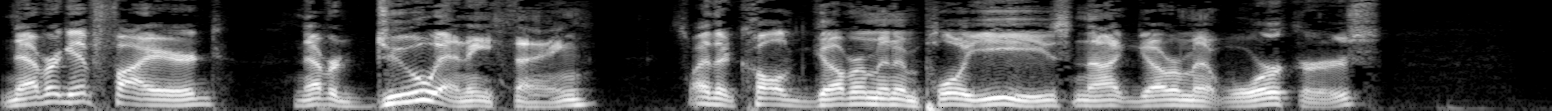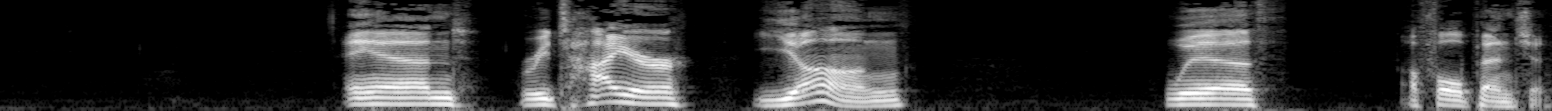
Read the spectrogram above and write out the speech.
never get fired, never do anything? That's why they're called government employees, not government workers. And retire young with a full pension.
